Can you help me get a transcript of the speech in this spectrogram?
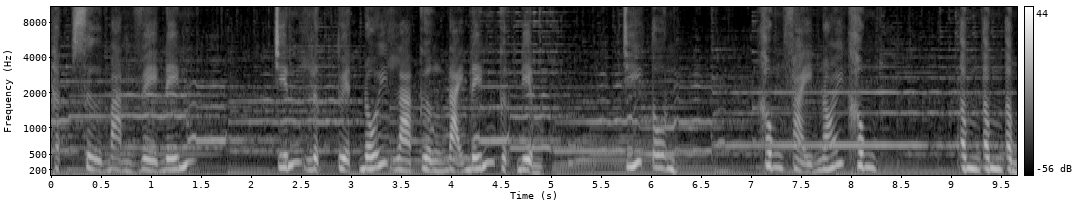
Thật sự bàn về đến. Chiến lực tuyệt đối là cường đại đến cực điểm. Chí tôn. Không phải nói không. Âm âm ầm.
